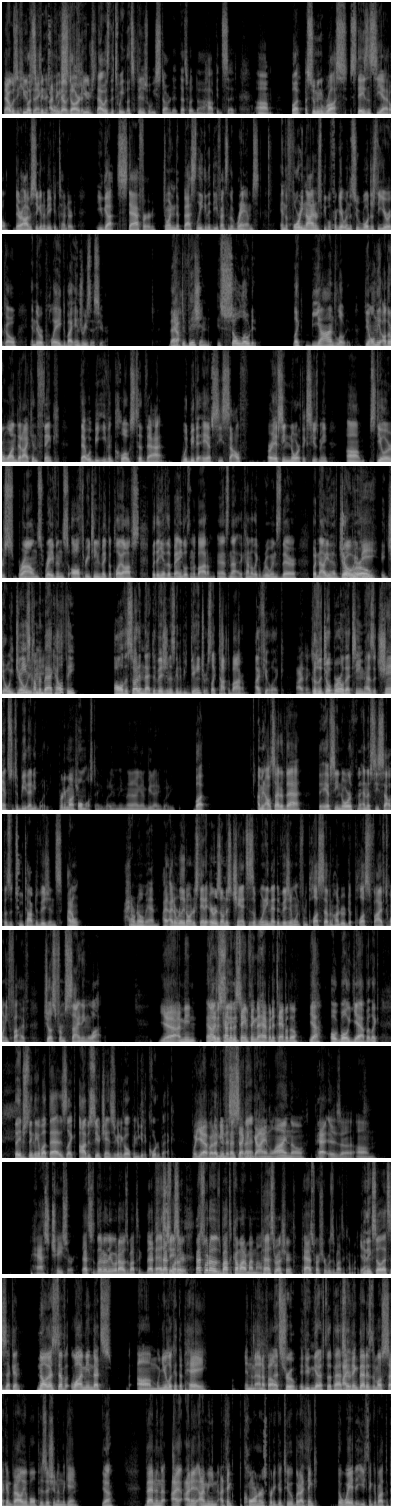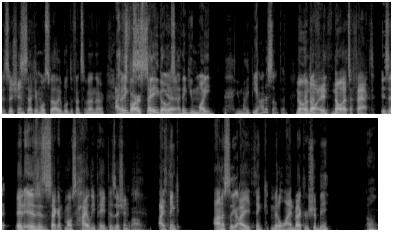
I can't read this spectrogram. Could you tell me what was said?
That was a huge Let's thing. finish I what think we that was started. a huge thing. That was the tweet. Let's finish what we started. That's what uh, Hopkins said. Um, but assuming Russ stays in Seattle, they're obviously going to be a contender. You got Stafford joining the best league in the defense in the Rams. And the 49ers, people forget, were in the Super Bowl just a year ago, and they were plagued by injuries this year. That Yeah. division is so loaded, like beyond loaded. The only other one that I can think that would be even close to that would be the AFC South or AFC North, excuse me. Um, Steelers, Browns, Ravens, all three teams make the playoffs, but then you have the Bengals in the bottom, and it's not. It kind of like ruins their. But now you have Joe Joey Burrow, B. a Joey B's Joey coming B. back healthy. All of a sudden, that division is going to be dangerous, like top to bottom. I feel like I think because so. with Joe Burrow, that team has a chance to beat anybody pretty much. almost anybody. I mean, they're not going to beat anybody. But I mean, outside of that, the AFC North and the NFC South, those are two top divisions. I don't, I don't know, man. I, I don't really don't understand it. Arizona's chances of winning that division went from plus seven hundred to plus five twenty five just from signing Watt. Yeah, I mean, And it's kind of the same thing that happened at Tampa, though. Yeah. Oh well, yeah, but like the interesting thing about that is like obviously your chances are going to go up when you get a quarterback. But yeah, but I mean, the second end. guy in line though, Pat is a um, pass chaser. That's literally what I was about to. That's Pass that's what chaser? that's what I was about to come out of my mouth. Pass rusher. Pass rusher was about to come out. Yeah. You think so? That's the second. no, that's definitely. Well, I mean, that's um, when you look at the pay in the NFL. That's true. If you can get after the passer, I think that is the most second valuable position in the game. Yeah. That and the, I, I, I mean, I think corner's pretty good too. But I think the way that you think about the position, Second most valuable defensive end there. I as far as sec- pay goes, yeah. I think you might you might be onto something. no, I no, it, no, that's a fact. Is it? It is his second most highly paid position. Wow. I think, honestly, I think middle linebacker should be Oh.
